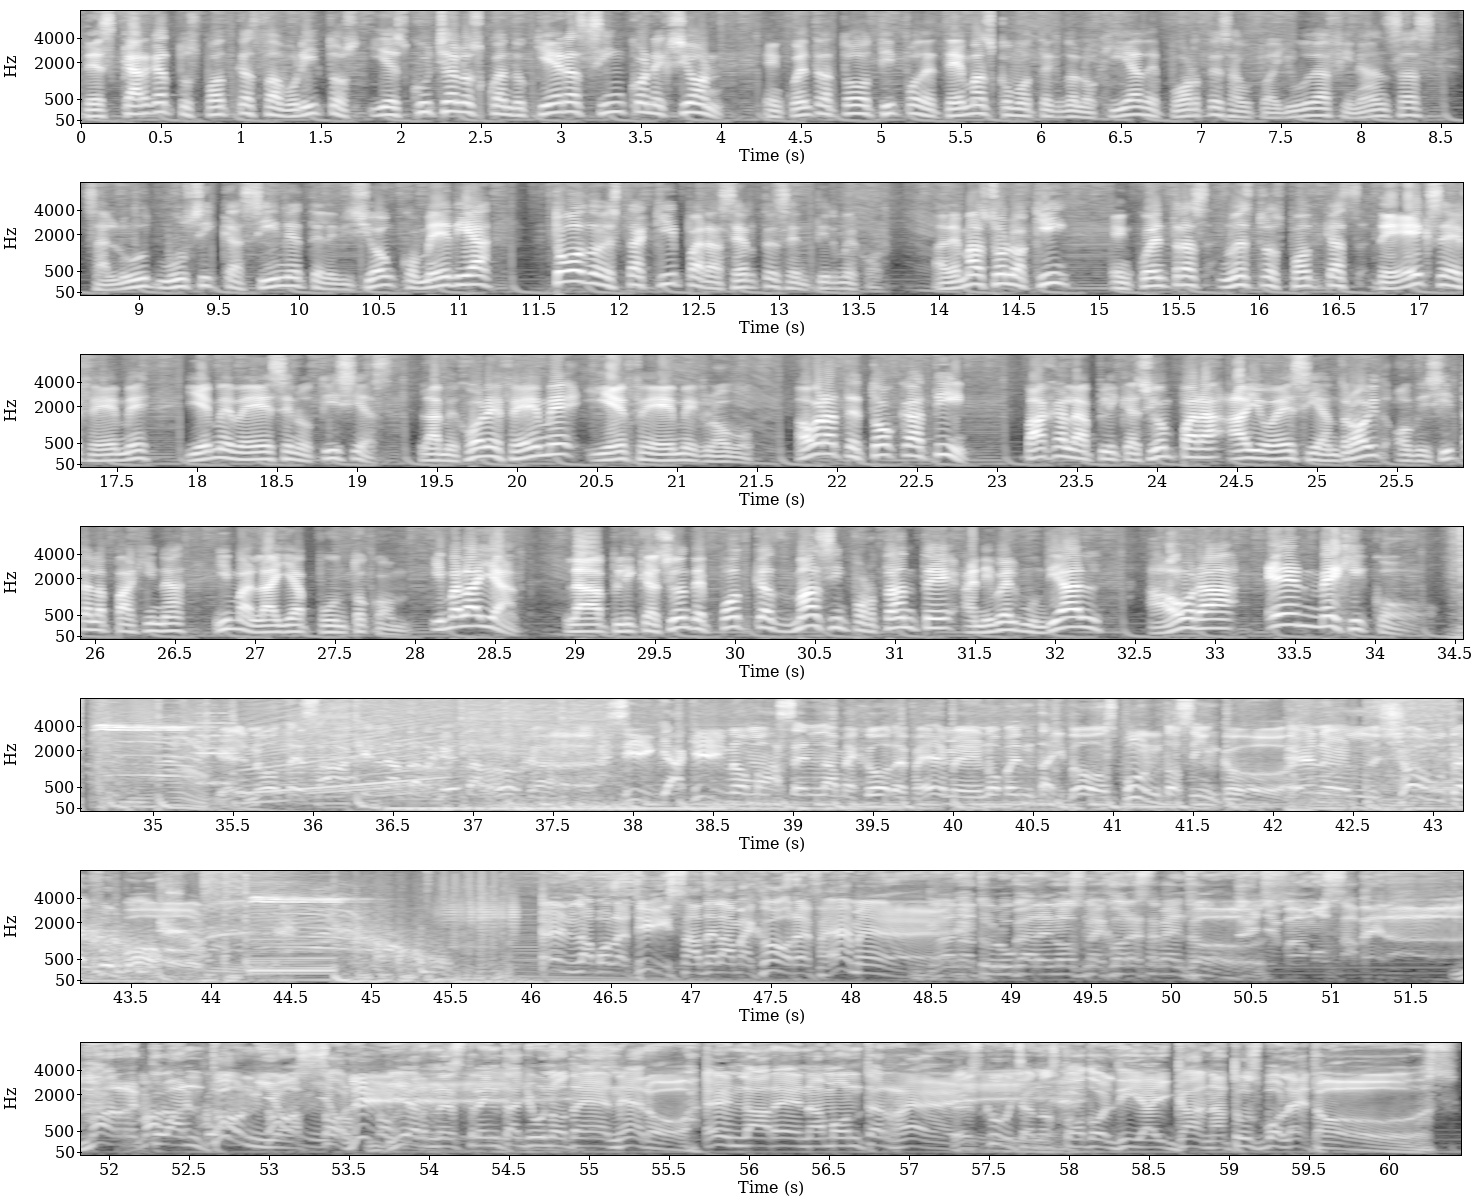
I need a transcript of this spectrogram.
descarga tus podcasts favoritos y escúchalos cuando quieras sin conexión. Encuentra todo tipo de temas como tecnología, deportes, autoayuda, finanzas, salud, música, cine, televisión, comedia. Todo está aquí para hacerte sentir mejor. Además, solo aquí encuentras nuestros podcasts de XFM y MBS Noticias, La Mejor FM y FM Globo. Ahora te toca a ti. Baja la aplicación para iOS y Android o visita la página himalaya.com. Himalaya, la aplicación de podcast más importante a nivel mundial, ahora en México. Que no te saquen la tarjeta roja. Sigue aquí nomás en la mejor FM 92.5 en el Show del Fútbol. En la boletiza de la mejor FM. Gana tu lugar en los mejores eventos. Te llevamos a ver a Marco Antonio Solís. Viernes 31 de enero en la Arena Monterrey. Escúchanos todo el día y gana tus boletos.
